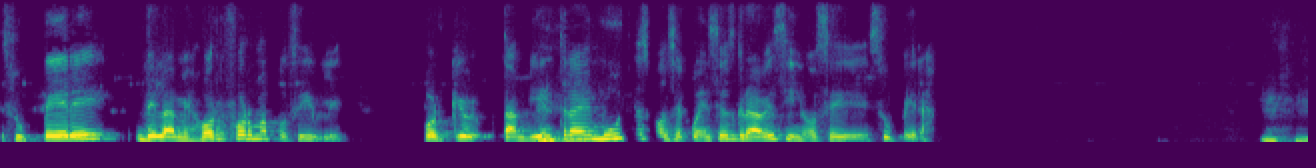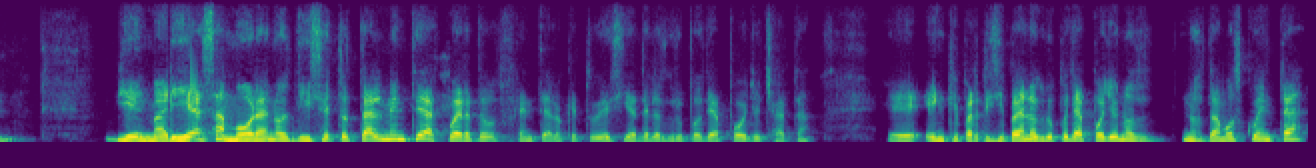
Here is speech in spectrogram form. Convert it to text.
supere de la mejor forma posible, porque también trae muchas consecuencias graves si no se supera. Bien, María Zamora nos dice totalmente de acuerdo frente a lo que tú decías de los grupos de apoyo, Chata, eh, en que participar en los grupos de apoyo nos, nos damos cuenta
